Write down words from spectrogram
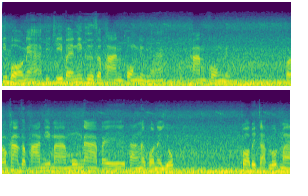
ที่บอกเนี่ยฮะที่ชี้ไปนี่คือสะพานคลองหนึ่งนะฮะข้ามคลองหนึ่งพอเราข้ามสะพานนี้มามุ่งหน้าไปทางนครนายก ก็ไปกลับรถมา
